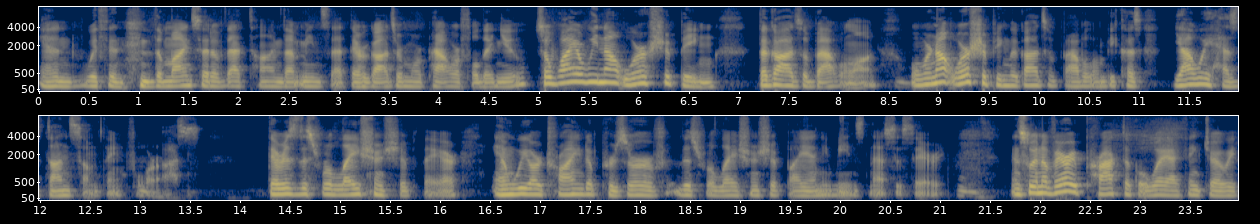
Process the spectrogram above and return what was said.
And within the mindset of that time, that means that their gods are more powerful than you. So why are we not worshiping the gods of Babylon? Well, we're not worshiping the gods of Babylon because Yahweh has done something for mm-hmm. us. There is this relationship there, and we are trying to preserve this relationship by any means necessary. Mm. And so, in a very practical way, I think, Joey,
